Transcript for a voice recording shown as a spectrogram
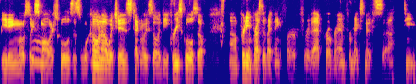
Beating mostly smaller schools. This is Wahconah, which is technically still a D three school, so um, pretty impressive, I think, for for that program for Meg Smith's uh, team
